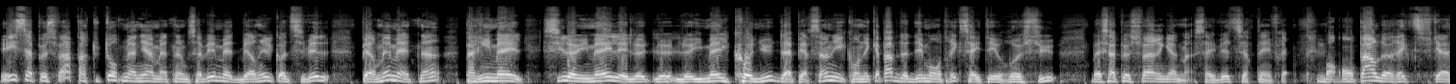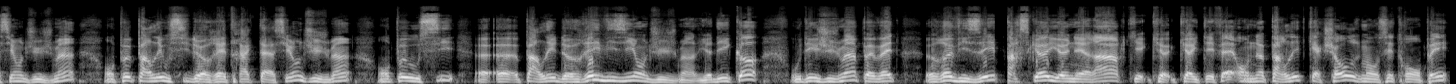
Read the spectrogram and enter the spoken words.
et ça peut se faire par toute autre manière maintenant. Vous savez, Maître Bernier, le Code civil permet maintenant par email. Si le email est le, le- le email connu de la personne et qu'on est capable de démontrer que ça a été reçu, ben ça peut se faire également. Ça évite certains frais. Bon, on parle de rectification de jugement. On peut parler aussi de rétractation de jugement. On peut aussi euh, euh, parler de révision de jugement. Il y a des cas où des jugements peuvent être revisés parce qu'il y a une erreur qui, qui- qui a été faite. On a parlé de quelque chose, mais on s'est trompé.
